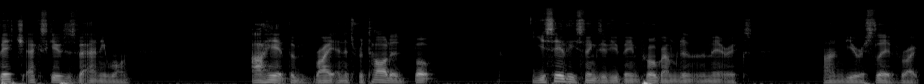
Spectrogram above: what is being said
bitch excuses for anyone. I hate them, right? And it's retarded. But you say these things if you've been programmed into the matrix and you're a slave, right?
